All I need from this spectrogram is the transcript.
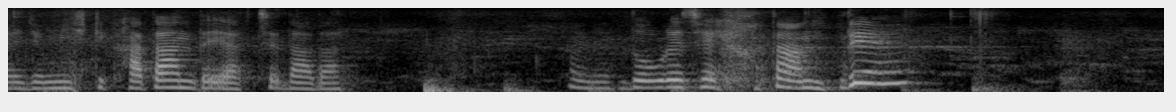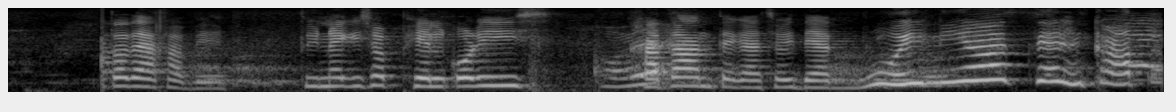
এই যে মিষ্টি খাতা আনতে যাচ্ছে দাদার। দৌড়েছে খাতা আনতে। খাতা দেখাবে। তুই নাকি সব ফেল করিস? খাতা আনতে গেছে ওই দেখ বই নিয়ে আসছেন খাতা।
